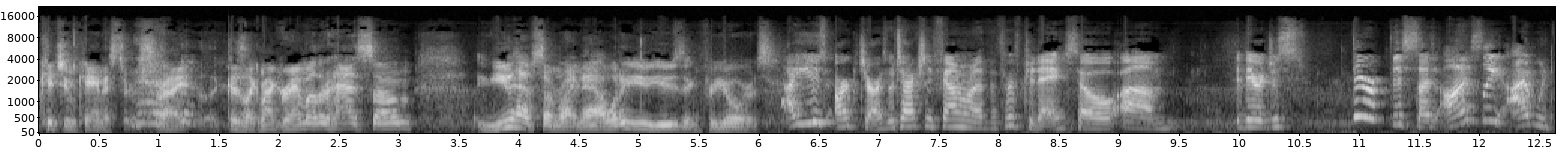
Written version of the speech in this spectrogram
kitchen canisters, right? Because like my grandmother has some. You have some right now. What are you using for yours? I use arc jars, which I actually found one at the thrift today. So um, they're just they're this size. Honestly, I would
